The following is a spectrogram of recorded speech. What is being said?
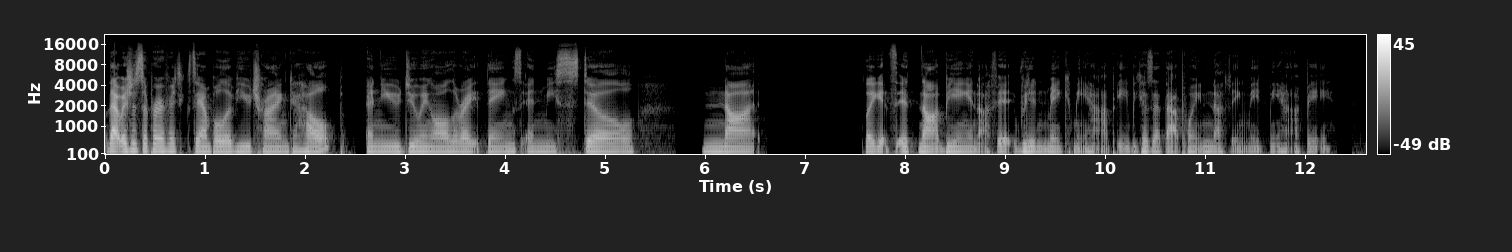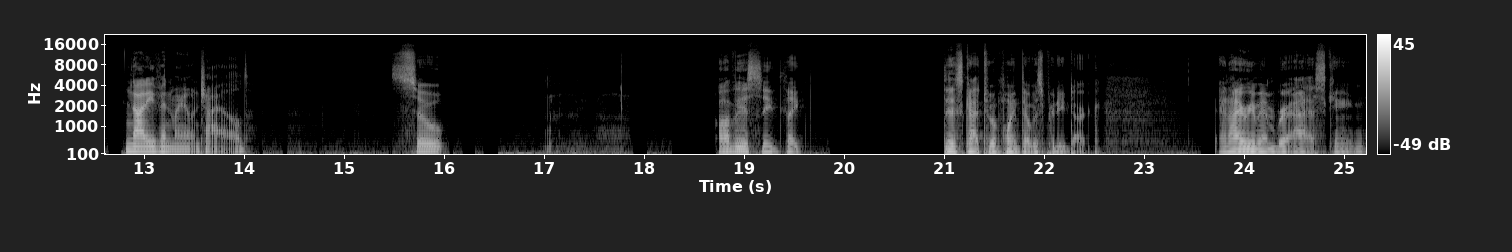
that was just a perfect example of you trying to help and you doing all the right things and me still not like it's it's not being enough it didn't make me happy because at that point nothing made me happy not even my own child So obviously like this got to a point that was pretty dark. And I remember asking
